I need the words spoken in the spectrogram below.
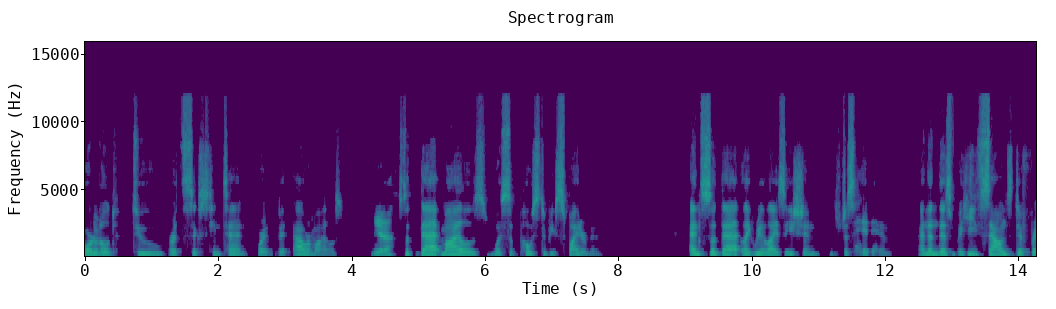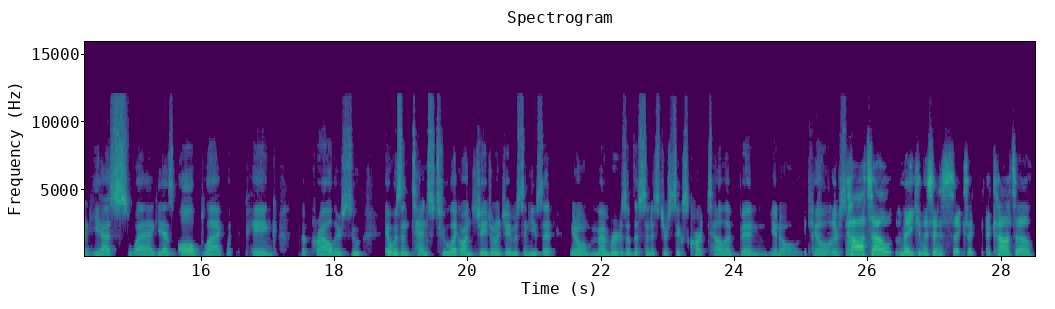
portaled to Earth 1610 where it bit our Miles. yeah. So that Miles was supposed to be Spider-Man. And so that like realization just hit him. And then this he sounds different. He has swag. He has all black with pink, the Prowler suit. It was intense too. Like on J. Jonah Jameson, he said, you know, members of the Sinister Six cartel have been, you know, killed or something. Cartel making this in six a, a cartel.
